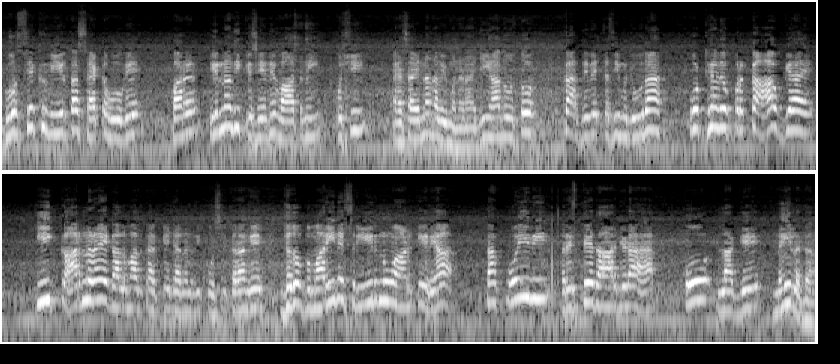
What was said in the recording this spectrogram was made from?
ਗੁਰਸਿੱਖ ਵੀਰ ਤਾਂ ਸੈੱਟ ਹੋ ਗਏ, ਪਰ ਇਹਨਾਂ ਦੀ ਕਿਸੇ ਨੇ ਬਾਤ ਨਹੀਂ ਪੁੱਛੀ। ਐਸਾ ਇਹਨਾਂ ਦਾ ਵੀ ਮੰਨਣਾ ਹੈ। ਜੀ ਹਾਂ, ਦੋਸਤੋ ਘਰ ਦੇ ਵਿੱਚ ਅਸੀਂ ਮੌਜੂਦ ਹਾਂ। ਕੋਠਿਆਂ ਦੇ ਉੱਪਰ ਘਾਹ ਉੱਗਿਆ ਹੈ। ਕੀ ਕਾਰਨ ਰਹੇ ਗੱਲਬਾਤ ਕਰਕੇ ਜਾਣਨ ਦੀ ਕੋਸ਼ਿਸ਼ ਕਰਾਂਗੇ। ਜਦੋਂ ਬਿਮਾਰੀ ਨੇ ਸਰੀਰ ਨੂੰ ਆਣ ਘੇਰਿਆ ਤਾਂ ਕੋਈ ਵੀ ਰਿਸ਼ਤੇਦਾਰ ਜਿਹੜਾ ਹੈ, ਉਹ ਲਾਗੇ ਨਹੀਂ ਲੱਗਾ।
